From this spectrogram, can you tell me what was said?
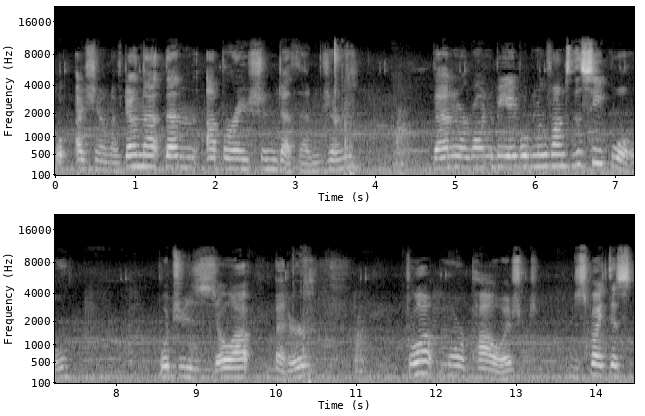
Well, I shouldn't have done that. Then Operation Death Engine. Then we're going to be able to move on to the sequel, which is a lot better. It's a lot more polished, despite this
